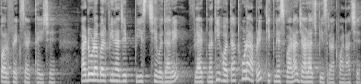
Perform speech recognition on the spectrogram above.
પરફેક્ટ સેટ થઈ છે. આ ડોળા બરફીના જે પીસ છે વધારે ફ્લેટ નથી હોતા, થોડા આપણે થિકનેસવાળા જાડા જ પીસ રાખવાના છે.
